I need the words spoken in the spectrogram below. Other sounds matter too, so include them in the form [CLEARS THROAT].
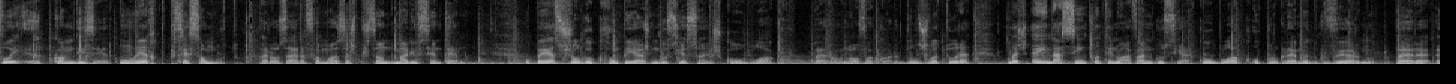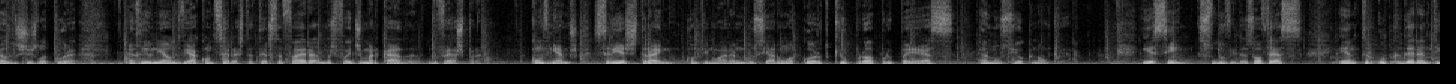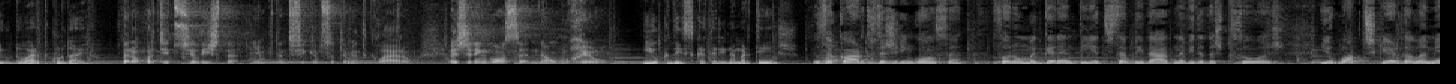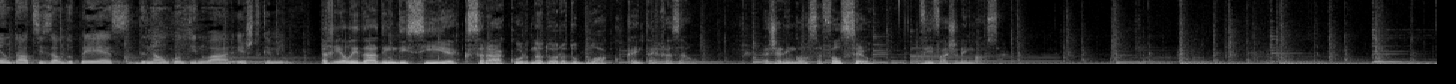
Foi, eh, como dizer, um erro de percepção mútuo, para usar a famosa expressão de Mário Centeno. O PS julgou que rompia as negociações com o Bloco para o novo acordo de legislatura, mas ainda assim continuava a negociar com o Bloco o programa de governo para a legislatura. A reunião devia acontecer esta terça-feira, mas foi desmarcada de véspera. Convenhamos, seria estranho continuar a negociar um acordo que o próprio PS anunciou que não quer. E assim, se dúvidas houvesse, entre o que garantiu Duarte Cordeiro para o Partido Socialista, e é importante fica absolutamente claro, a geringonça não morreu. E o que disse Catarina Martins? Os acordos da geringonça foram uma garantia de estabilidade na vida das pessoas e o Bloco de Esquerda lamenta a decisão do PS de não continuar este caminho. A realidade indicia que será a coordenadora do Bloco quem tem razão. A geringonça faleceu. Viva a geringonça!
